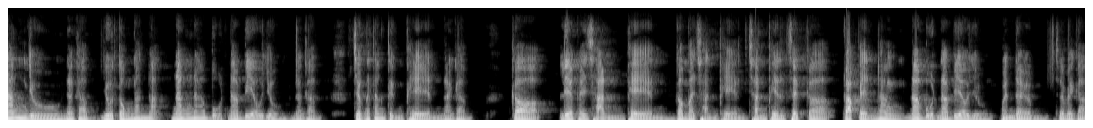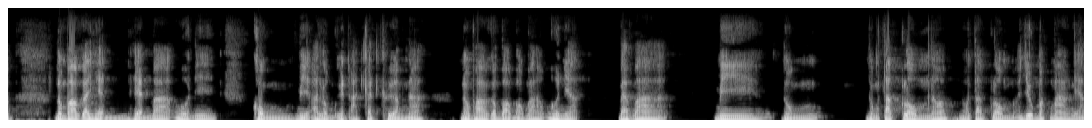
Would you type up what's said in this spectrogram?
นั่งอยู่นะครับ อยู่ตรงนั้นน่ะ นั่งหน้าบูดหน้าเบี้ยวอยู่นะครับจนกระทั่งถึงเพนนะครับ ก็เรียกให้ฉันเพนก็มาฉันเพนฉันเพนเสร็จก็กลับเป็นนั่งหน้าบูดหน้าเบี้ยวอยู่เหมือนเดิมใช่ไหมครับหลวงพ่อก็เห็นเห็นว่าโอ้นี่ คงมีอารมณ์อึดอัดขัดเคืองนะหลวงพ่อก็บอกบอกว่าโอ้เนี่ย แบบว่ามีหลวงหลวงตากลมเนาะหลวงตากลมอายุมาก ๆ เนี่ย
